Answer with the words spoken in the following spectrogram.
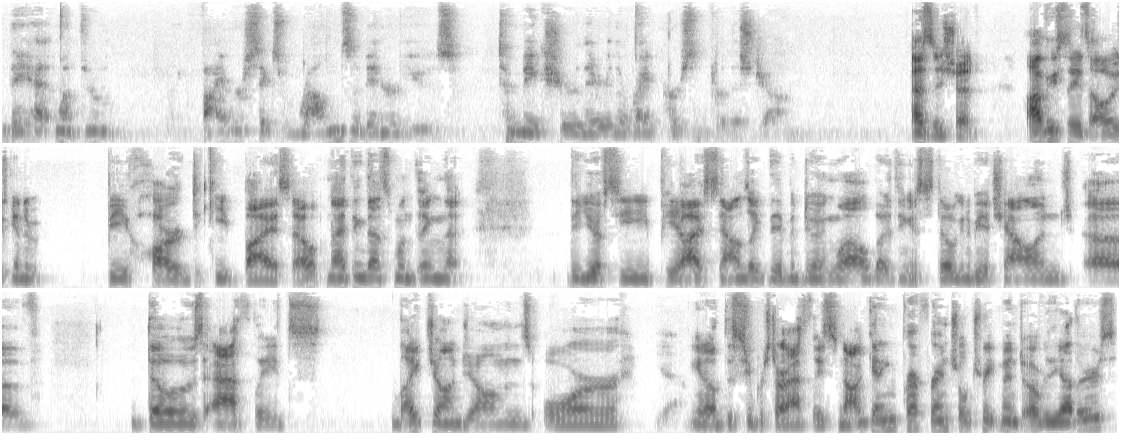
they had went through like five or six rounds of interviews to make sure they were the right person for this job. As they should. Obviously, it's always going to be hard to keep bias out, and I think that's one thing that the UFC PI sounds like they've been doing well, but I think it's still going to be a challenge of those athletes like Jon Jones or yeah. you know the superstar athletes not getting preferential treatment over the others.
